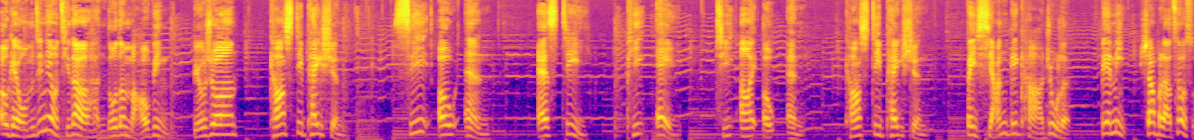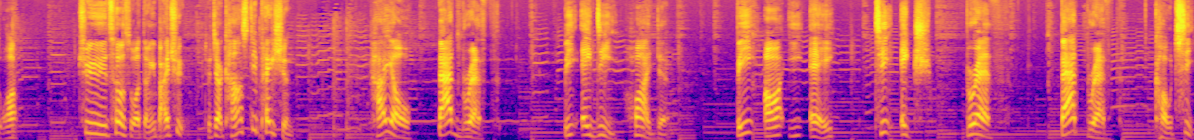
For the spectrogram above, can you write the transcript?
OK，我们今天有提到很多的毛病，比如说。constipation, C O N S T P A T I O N, constipation 被翔给卡住了，便秘上不了厕所，去厕所等于白去，就叫 constipation。还有 bad breath，B A D 坏的 ，B R E A T H breath bad breath 口气，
